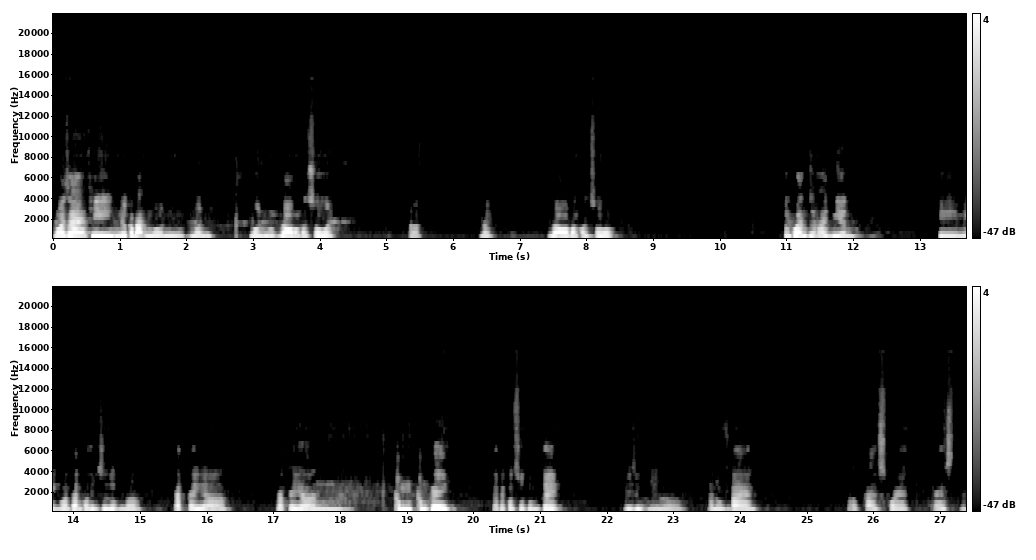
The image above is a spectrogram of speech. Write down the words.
ngoài ra ấy, thì nếu các bạn muốn muốn muốn đo bằng con số ấy. À, đây. Đo bằng con số. Liên quan giữa hai biến thì mình hoàn toàn có thể sử dụng uh, các cái uh, các cái uh, thống thống kê các cái con số thống kê. Ví dụ như là ANOVA ờ, chi-square test này.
